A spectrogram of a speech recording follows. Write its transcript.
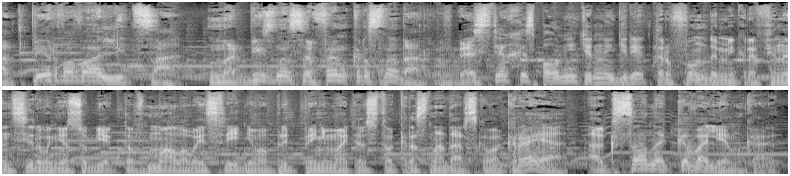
от первого лица на бизнес FM Краснодар. В гостях исполнительный директор фонда микрофинансирования субъектов малого и среднего предпринимательства Краснодарского края Оксана Коваленко.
